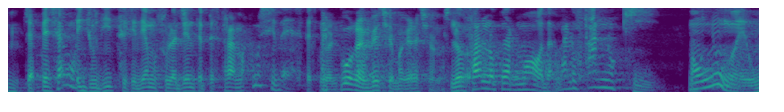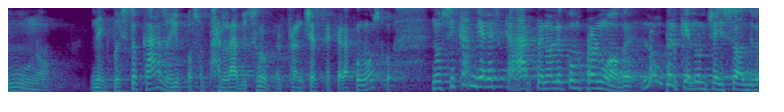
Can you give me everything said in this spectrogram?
Mm. Cioè, pensiamo ai giudizi che diamo sulla gente per strada, ma come si veste quello? Eppure invece magari c'è una storia. Lo fanno per moda, ma lo fanno chi? Ma ognuno è uno. In questo caso io posso parlarvi solo per Francesca che la conosco, non si cambia le scarpe, non le compra nuove, non perché non c'è i soldi,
